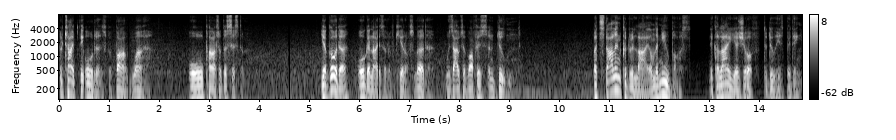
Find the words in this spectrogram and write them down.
who typed the orders for barbed wire. All part of the system. Yagoda, organizer of Kirov's murder, was out of office and doomed. But Stalin could rely on the new boss, Nikolai Yezhov, to do his bidding.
